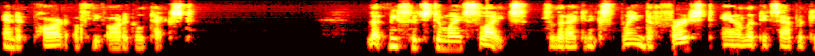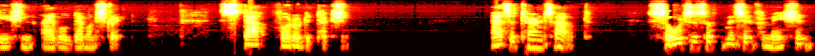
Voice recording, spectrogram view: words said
and a part of the article text. Let me switch to my slides so that I can explain the first analytics application I will demonstrate, stock photo detection. As it turns out, sources of misinformation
